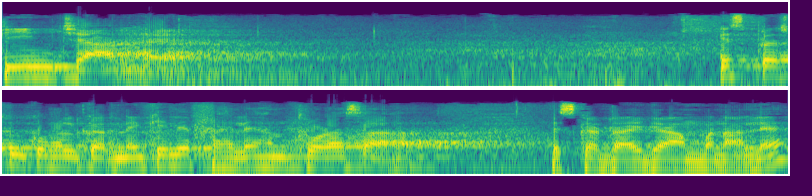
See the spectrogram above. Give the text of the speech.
तीन चार है। इस प्रश्न को हल करने के लिए पहले हम थोड़ा सा इसका डायग्राम बना लें।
